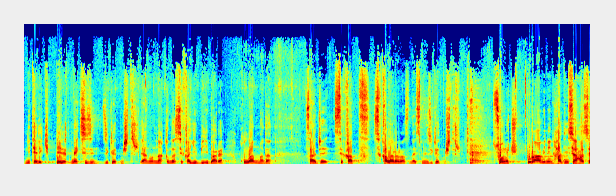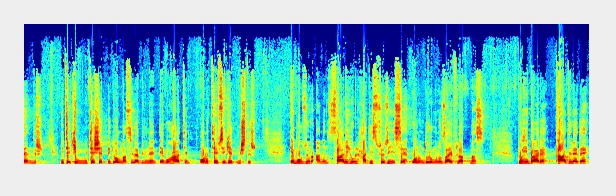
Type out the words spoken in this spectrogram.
nitelik belirtmeksizin zikretmiştir. Yani onun hakkında sika gibi bir ibare kullanmadan sadece sikat, sikalar arasında ismini zikretmiştir. Sonuç, bu ravinin hadisi hasendir. Nitekim müteşeddit olmasıyla bilinen Ebu Hatim onu tefsik etmiştir. Ebu Zür'anın salihul hadis sözü ise onun durumunu zayıflatmaz. Bu ibare tadile de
